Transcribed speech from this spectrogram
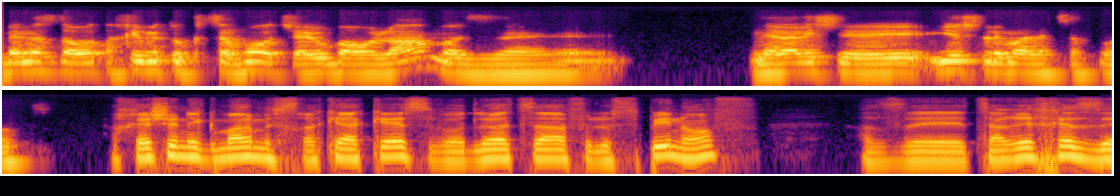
בין הסדרות הכי מתוקצבות שהיו בעולם, אז uh, נראה לי שיש למה לצפות. אחרי שנגמר משחקי הכס ועוד לא יצא אפילו ספין-אוף, אז uh, צריך איזה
